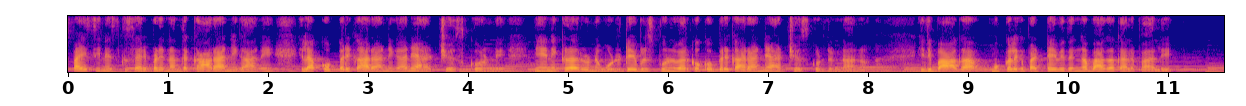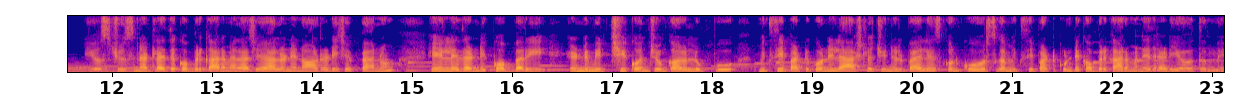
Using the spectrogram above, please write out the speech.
స్పైసీనెస్కి సరిపడినంత కారాన్ని కానీ ఇలా కొబ్బరి కారాన్ని కానీ యాడ్ చేసుకోండి. నేను ఇక్కడ రెండు మూడు టేబుల్ స్పూన్ల వరకు కొబ్బరి కారాన్ని యాడ్ చేసుకుంటున్నాను. ఇది బాగా ముక్కలకి పట్టే విధంగా బాగా కలపాలి. వీడియోస్ చూసినట్లయితే కొబ్బరి కారం ఎలా చేయాలో నేను ఆల్రెడీ చెప్పాను. ఏం లేదండి కొబ్బరి ఎండుమిర్చి కొంచెం కలుపు మిక్సీ పట్టుకొని లాస్ట్లో చిన్నులపాయలు వేసుకొని కోర్స్గా మిక్సీ పట్టుకుంటే కొబ్బరి కారం అనేది రెడీ అవుతుంది.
